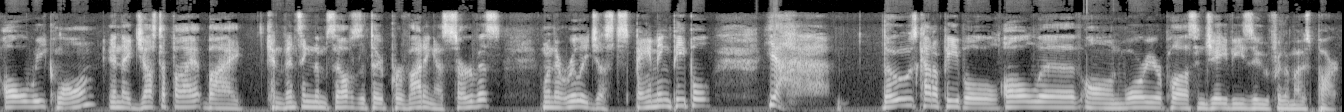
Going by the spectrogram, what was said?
all week long and they justify it by convincing themselves that they're providing a service when they're really just spamming people? Yeah, those kind of people all live on Warrior Plus and JVZoo for the most part.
